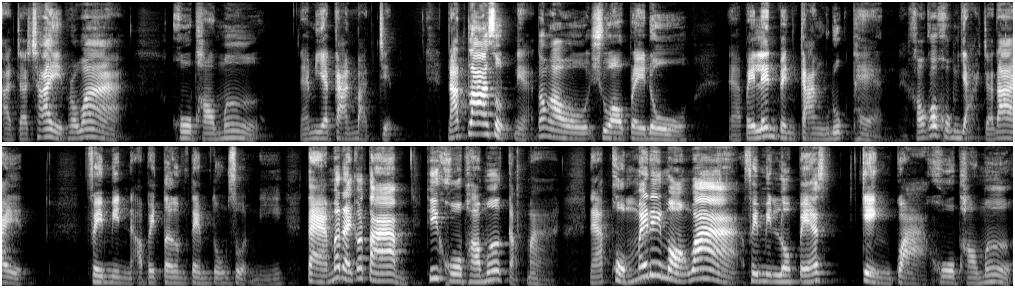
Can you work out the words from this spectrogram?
อาจจะใช่เพราะว่าโคพาวเมอร์นะมีอาการบาดเจ็บ นัดล่าสุดเนี่ยต้องเอาชัวเปรโด ไปเล่นเป็นกลางรุกแทน เขาก็คงอยากจะได้เฟมินเอาไปเติมเต็มตรงส่วนนี้ แต่เมื่อใดก็ตามที่โคพาวเมอร์กลับมานะผมไม่ได้มองว่าเฟมินโลเปสเก่งกว่าโคพาวเมอร์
